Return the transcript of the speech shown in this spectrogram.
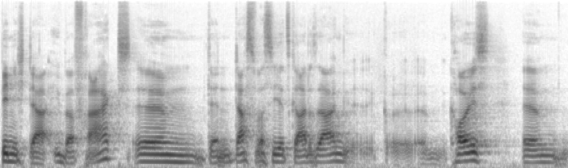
bin ich da überfragt, ähm, denn das, was Sie jetzt gerade sagen, äh, Kois, ähm,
